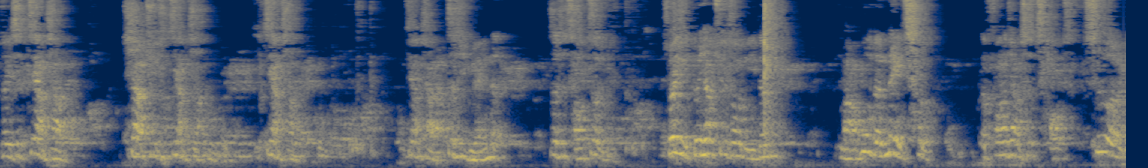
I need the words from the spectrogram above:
所以是这样下来，下去是这样下，是这样下，这样下来，这是圆的，这是朝这里，所以你蹲下去的时候，你的马步的内侧的方向是朝这里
